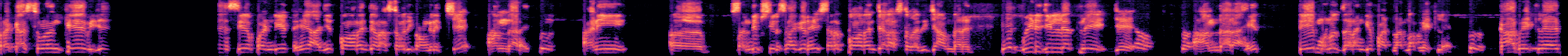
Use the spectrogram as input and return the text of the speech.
प्रकाश सोळंके विजयसिंह पंडित हे अजित पवारांच्या राष्ट्रवादी काँग्रेसचे आमदार आहेत. आणि संदीप क्षीरसागर हे शरद पवारांच्या राष्ट्रवादीचे आमदार आहेत हे बीड जिल्ह्यातले जे हो, हो. आमदार आहेत ते मनोज जरांगे पाटलांना भेटले. का भेटले आहेत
